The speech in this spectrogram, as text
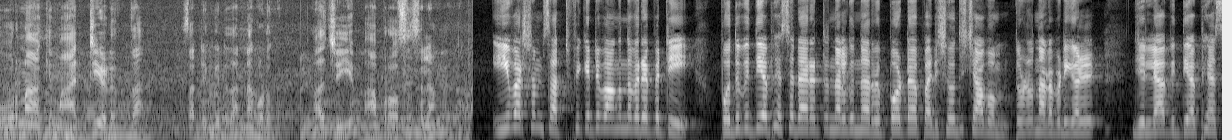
പൂർണമാക്കി മാറ്റിയെടുത്ത സർട്ടിഫിക്കറ്റ് തന്നെ കൊടുക്കും. അത് ചെയ്യും ആ പ്രോസസ്സിലാണ് ഈ വർഷം സർട്ടിഫിക്കറ്റ് വാങ്ങുന്നവരെ പറ്റി പൊതുവിദ്യാഭ്യാസ ഡയറക്ടർ നൽകുന്ന റിപ്പോർട്ട് പരിശോധിച്ചാവും തുടർ നടപടികൾ. ജില്ലാ വിദ്യാഭ്യാസ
